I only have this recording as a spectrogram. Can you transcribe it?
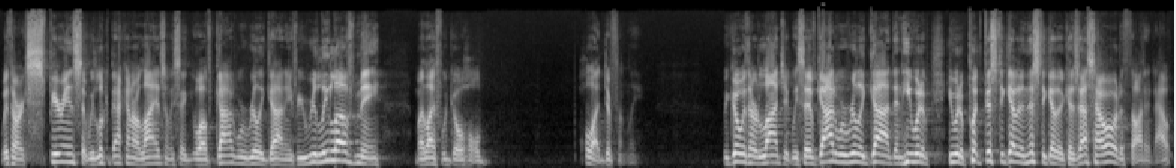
with our experience that we look back on our lives and we say, well, if God were really God and if He really loved me, my life would go a whole, whole lot differently. We go with our logic. We say, if God were really God, then He would have, he would have put this together and this together because that's how I would have thought it out.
